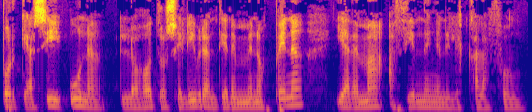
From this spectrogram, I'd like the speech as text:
porque así, una, los otros se libran, tienen menos pena y además ascienden en el escalafón.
